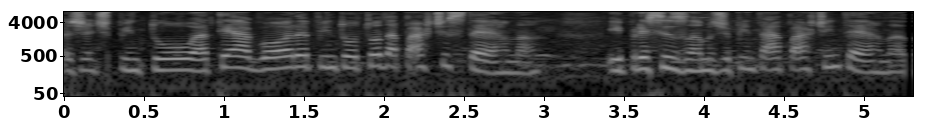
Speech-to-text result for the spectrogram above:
A gente pintou, até agora, pintou toda a parte externa e precisamos de pintar a parte interna.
